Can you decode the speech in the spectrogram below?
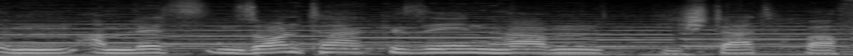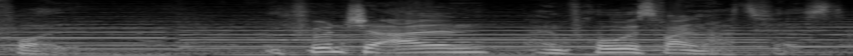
im, am letzten Sonntag gesehen haben. Die Stadt war voll. Ich wünsche allen ein frohes Weihnachtsfest.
